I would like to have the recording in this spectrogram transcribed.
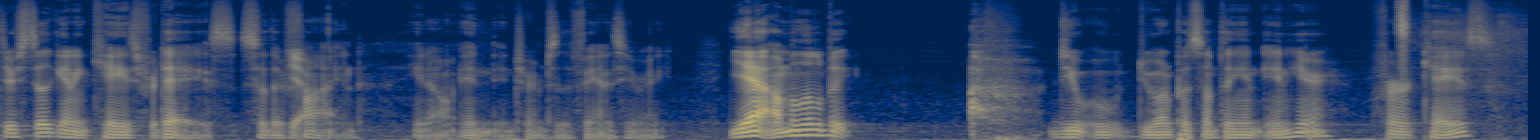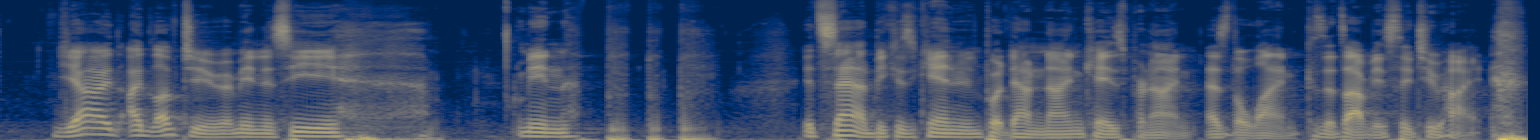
they're still getting Ks for days, so they're Yeah. fine. You know, in, in terms of the fantasy rank. Yeah, I'm a little bit. Do you do you want to put something in, in here for Ks? Yeah, I'd, I'd love to. I mean, is he? I mean, it's sad because you can't even put down nine Ks per nine as the line because it's obviously too high.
